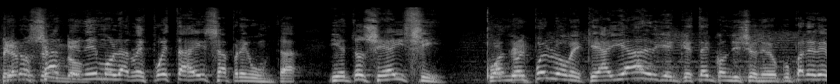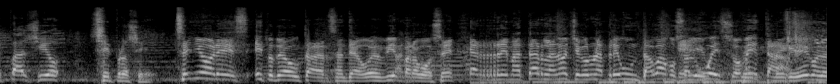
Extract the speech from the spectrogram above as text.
Pero ya segundo. tenemos la respuesta a esa pregunta. Y entonces ahí sí, cuando el pueblo ve que hay alguien que está en condiciones de ocupar el espacio, se procede. Señores, esto te va a gustar, Santiago, es bien para vos, ¿eh? Voy a rematar la noche con una pregunta, vamos al Eh, hueso, me, meta. Me quedé con lo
